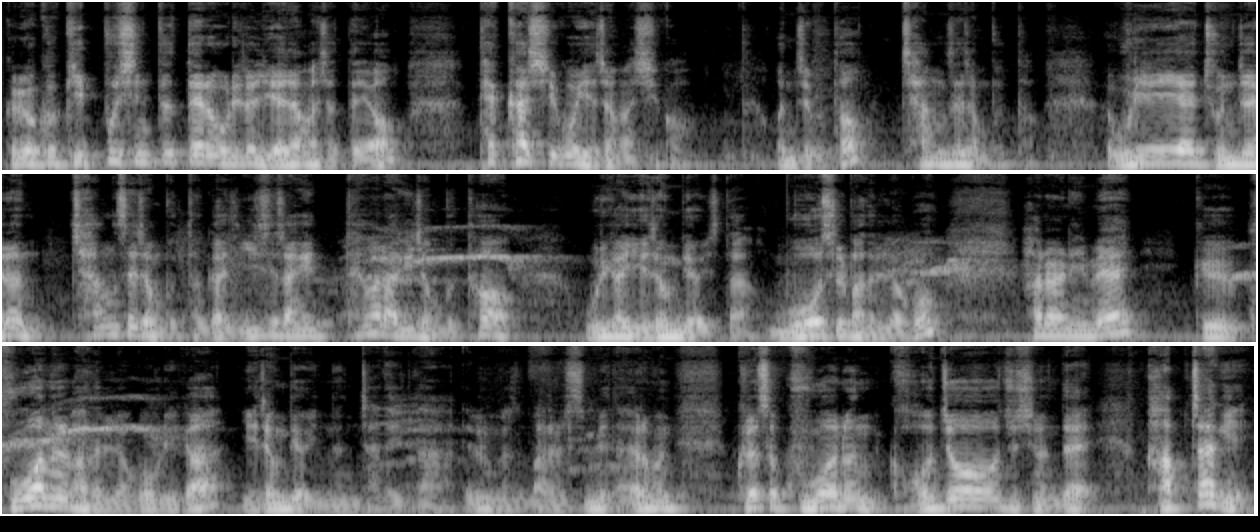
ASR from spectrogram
그리고 그 기쁘신 뜻대로 우리를 예정하셨대요. 택하시고 예정하시고 언제부터? 창세 전부터. 우리의 존재는 창세 전부터, 그러니까 이 세상이 태어나기 전부터 우리가 예정되어 있다. 무엇을 받으려고? 하나님의 그 구원을 받으려고 우리가 예정되어 있는 자들이다. 이런 것을 말을 씁니다. 여러분, 그래서 구원은 거저 주시는데 갑자기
